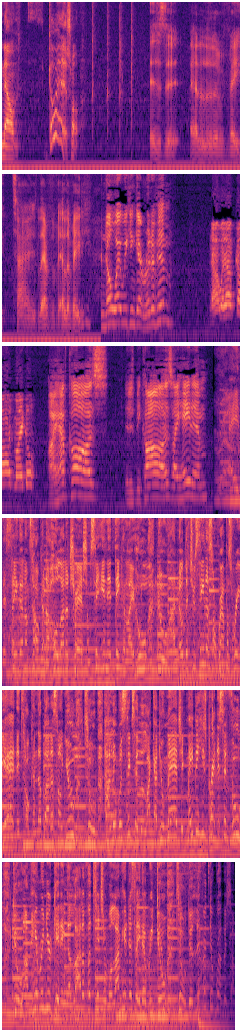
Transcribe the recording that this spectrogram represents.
Now, go ahead, smoke. Is it elevati? Lev- elevati? No way we can get rid of him? Not without cause, Michael. I have cause. It is because I hate him. Hey, they say that I'm talking a whole lot of trash. I'm sitting there thinking like, who knew? I know that you've seen us on rappers react. They talking about us on YouTube. Hollywood six, it look like I do magic. Maybe he's practicing voodoo. I'm hearing you're getting a lot of attention. Well, I'm here to say that we do to deliver the rubbish. I'm-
